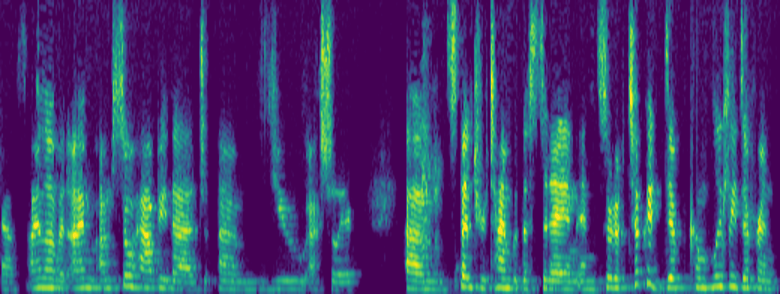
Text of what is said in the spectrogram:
Yes, I love it. I'm, I'm so happy that um, you actually um, spent your time with us today and, and sort of took a completely different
